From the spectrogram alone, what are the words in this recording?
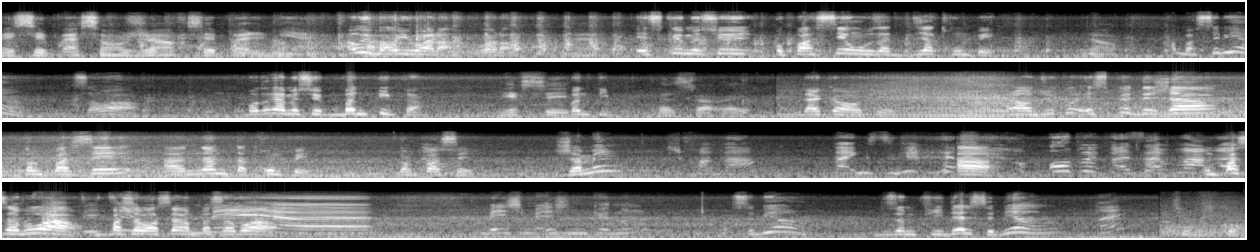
mais c'est pas son genre, c'est pas le mien. Ah oui, bah oui, voilà, voilà. hein. Est-ce que monsieur, au passé, on vous a déjà trompé? Non. Ah bah c'est bien, ça va. Bon, en tout cas, monsieur, bonne pipe. Hein. Merci. Bonne pipe. Bonne soirée. D'accord, ok. Alors du coup, est-ce que déjà, dans le passé, un homme t'a trompé? Dans le passé Jamais? Je crois pas. Pas que- Ah. on peut pas savoir. On peut pas savoir, on peut pas savoir ça, on peut pas savoir. euh, mais j'imagine que non. C'est bien. Des hommes fidèles, c'est bien. Hein Ouais. Tiens, le score.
